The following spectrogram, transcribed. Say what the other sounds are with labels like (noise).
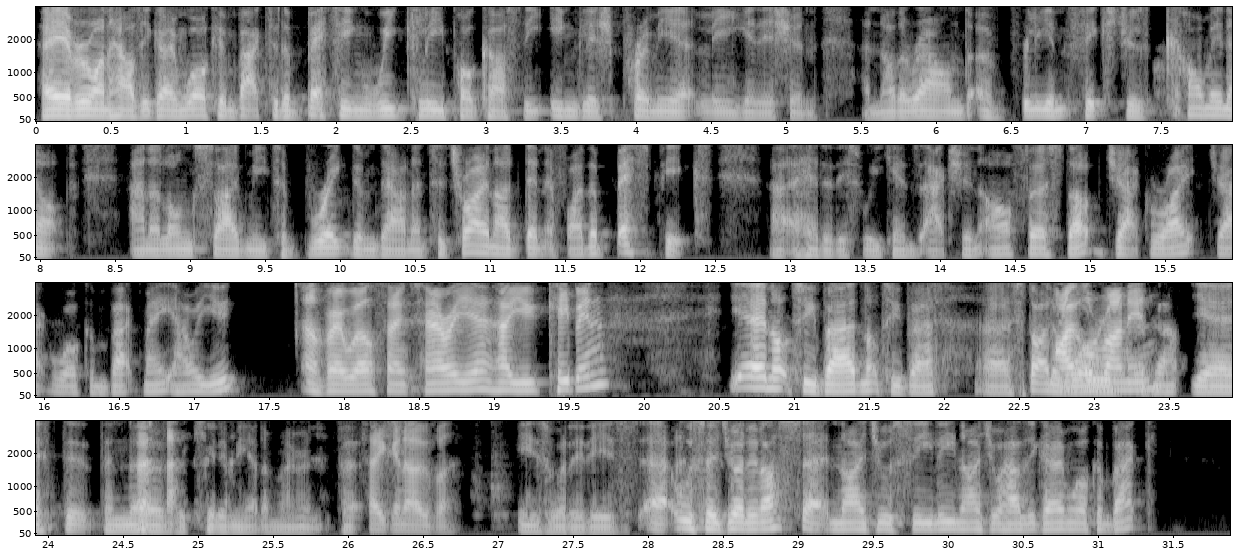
Hey everyone, how's it going? Welcome back to the Betting Weekly podcast, the English Premier League edition. Another round of brilliant fixtures coming up, and alongside me to break them down and to try and identify the best picks uh, ahead of this weekend's action. Our first up, Jack Wright. Jack, welcome back, mate. How are you? I'm very well, thanks, Harry. Yeah, how you keeping? Yeah, not too bad, not too bad. Uh, starting Title to running. About, yeah, the, the nerves are killing me at the moment, but (laughs) Taking over. Is what it is. Uh, also joining us, uh, Nigel Seeley. Nigel, how's it going? Welcome back.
